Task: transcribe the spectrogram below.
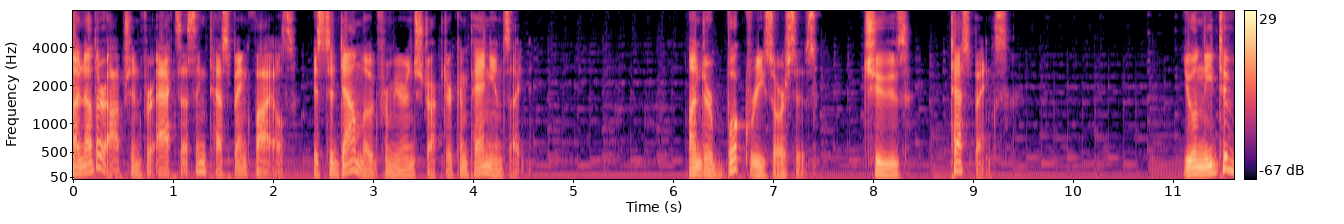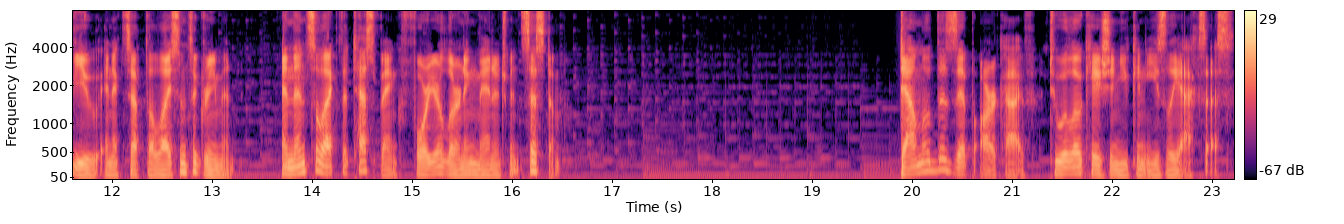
Another option for accessing TestBank files is to download from your instructor companion site. Under Book Resources, choose TestBanks. You will need to view and accept the license agreement, and then select the test bank for your learning management system. Download the zip archive to a location you can easily access.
